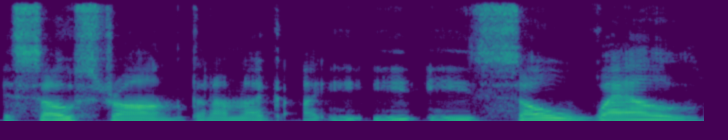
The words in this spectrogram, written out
is so strong that I'm like he, he he's so well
